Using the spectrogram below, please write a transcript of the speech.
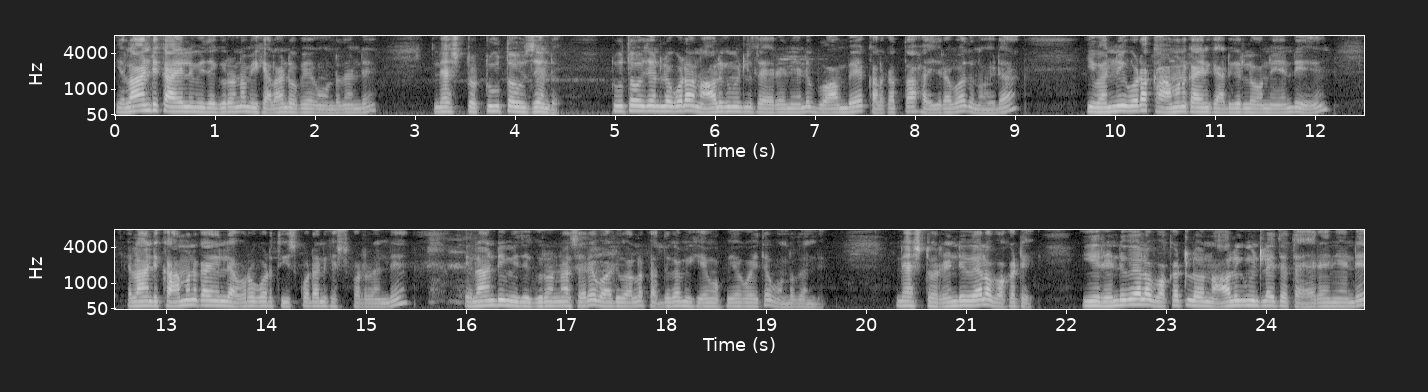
ఇలాంటి కాయలు మీ దగ్గర ఉన్న మీకు ఎలాంటి ఉపయోగం ఉండదండి. నెక్స్ట్ టూ థౌజండ్ టూ థౌజండ్లో కూడా నాలుగు మినిట్లు తయారైనాయండి. బాంబే కలకత్తా హైదరాబాద్ నోయిడా. ఇవన్నీ కూడా కామన్ కాయిన్ కేటగిరీలో ఉన్నాయండి. ఇలాంటి కామన్ కాయిన్లు ఎవరు కూడా తీసుకోవడానికి ఇష్టపడరండి. ఇలాంటివి మీ దగ్గర ఉన్నా సరే వాటి వల్ల పెద్దగా మీకు ఏం ఉపయోగం అయితే ఉండదండి. నెక్స్ట్ రెండు వేల ఒకటి. ఈ రెండు వేల ఒకటిలో నాలుగు మింట్లు అయితే తయారైనాయండి.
